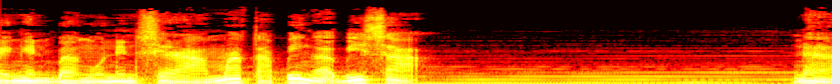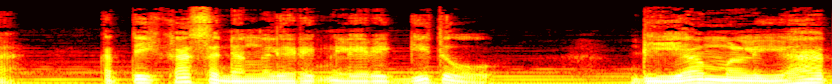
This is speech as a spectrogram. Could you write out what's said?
Pengen bangunin si Rama tapi gak bisa. Nah, ketika sedang ngelirik-ngelirik gitu, dia melihat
